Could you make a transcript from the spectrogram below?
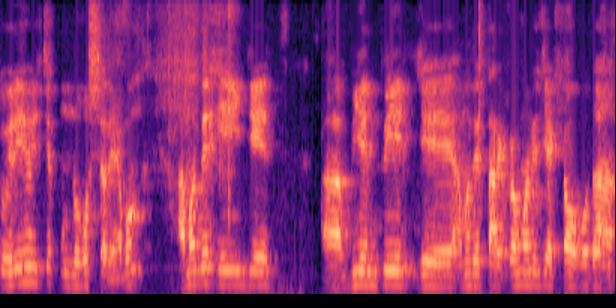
তৈরি হয়েছে পনেরো বৎসরে এবং আমাদের এই যে বিএনপির যে আমাদের তারেক রহমানের যে একটা অবদান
